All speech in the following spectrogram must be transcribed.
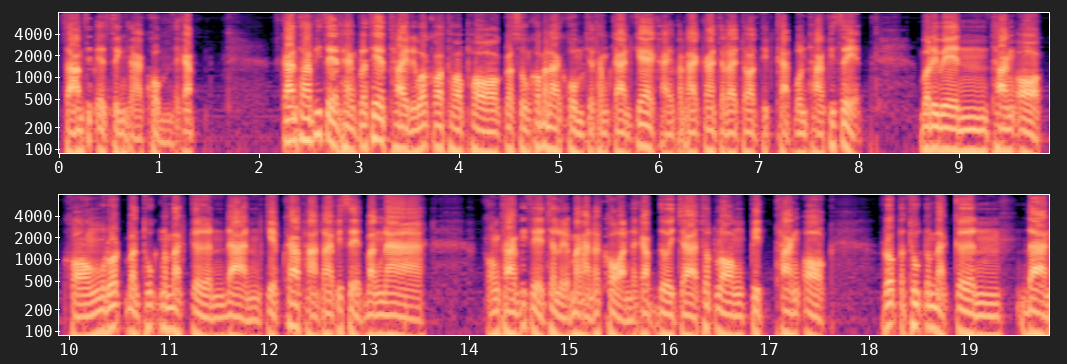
31 สิงหาคมนะครับ การทางพิเศษแห่งประเทศไทยหรือว่ากทพ กระทรวงคมนาคมจะทำการแก้ไขปัญหาการจราจรติดขัดบนทางพิเศษ บริเวณทางออกของรถบรรทุกน้ำหนักเกิน ด่านเก็บค่าผ่านทางพิเศษบางนา ของทางพิเศษเฉลิมมหานครนะครับ โดยจะทดลองปิดทางออกรถบรรทุกน้ำหนักเกิน ด่าน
